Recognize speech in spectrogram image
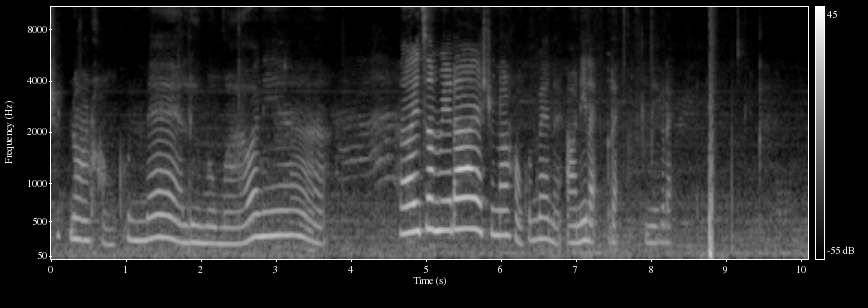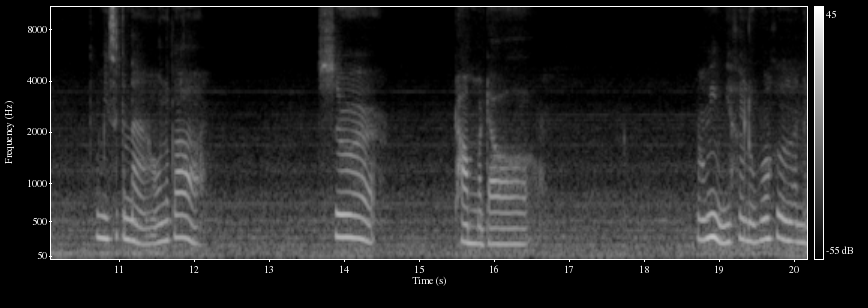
ชุดนอนของคุณแม่ลืมเอามาว่าเนี่ยเฮ้ยจำไม่ได้ชุดนอนของคุณแม่ไหนเอนี่แหละก็ได้อันนี่ก็ได้มีเสื้อกันหนาวแล้วก็ เสื้อธรรมดาน้องหมิงไม่เคยรู้ว่าคืออันไหน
